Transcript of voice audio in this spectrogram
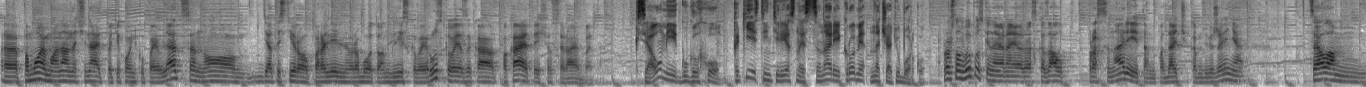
Э, По-моему, она начинает потихоньку появляться, но я тестировал параллельную работу английского и русского языка, пока это еще сырая бета. К Xiaomi и Google Home какие есть интересные сценарии, кроме начать уборку? В прошлом выпуске, наверное, я рассказал про сценарии там, по датчикам движения. В целом,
